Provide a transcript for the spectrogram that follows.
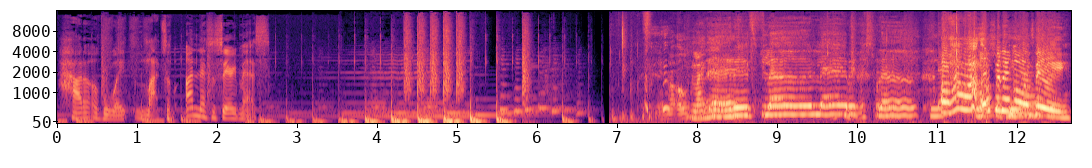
how to avoid lots of unnecessary mess. Like Let it flow, let it That's right. flow. Oh, how our opening gonna be?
